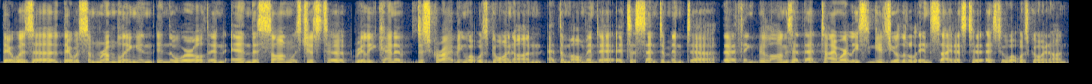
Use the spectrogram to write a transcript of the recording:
there was uh, there was some rumbling in, in the world, and, and this song was just uh, really kind of describing what was going on at the moment. Uh, it's a sentiment uh, that I think belongs at that time, or at least it gives you a little insight as to as to what was going on.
